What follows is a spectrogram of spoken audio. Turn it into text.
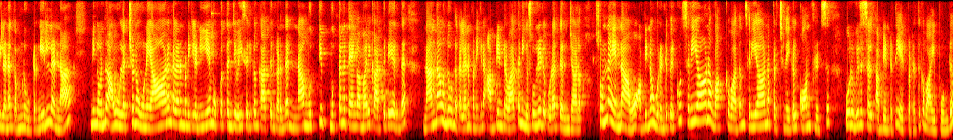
இல்லைன்னா கம்னு விட்டுருங்க. இல்லைன்னா நீங்கள் வந்து அவன் லட்சணம் உன்னை யாரும் கல்யாணம் பண்ணிக்கல. நீயே முப்பத்தஞ்சு வயசு வரைக்கும் காத்துன்னு கிடந்த நான் முத்தி முத்தனை தேங்காய் மாதிரி காத்துட்டே இருந்தேன். நான் தான் வந்து உன்னை கல்யாணம் பண்ணிக்கிறேன் அப்படின்ற வார்த்தை நீங்கள் சொல்லிடக்கூடாது தெரிஞ்சாலும். சொன்னால் என்ன ஆகும் அப்படின்னா உங்கள் ரெண்டு பேருக்கும் சரியான வாக்குவாதம் சரியான பிரச்சனைகள் கான்ஃப்ளிக்ட்ஸ் ஒரு விரிசல் அப்படின்றது ஏற்படுறதுக்கு வாய்ப்பு உண்டு.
